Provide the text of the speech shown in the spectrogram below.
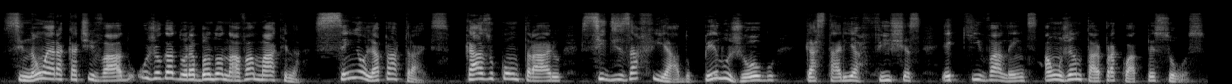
se não era cativado, o jogador abandonava a máquina, sem olhar para trás. Caso contrário, se desafiado pelo jogo, gastaria fichas equivalentes a um jantar para quatro pessoas.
